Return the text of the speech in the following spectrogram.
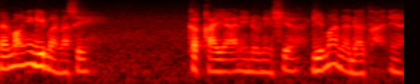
memangnya gimana sih kekayaan Indonesia gimana datanya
